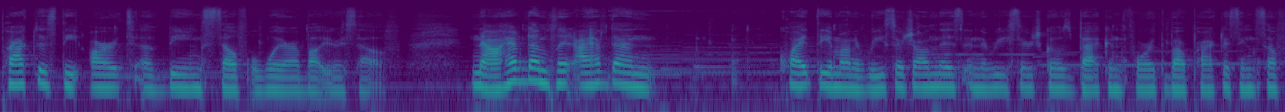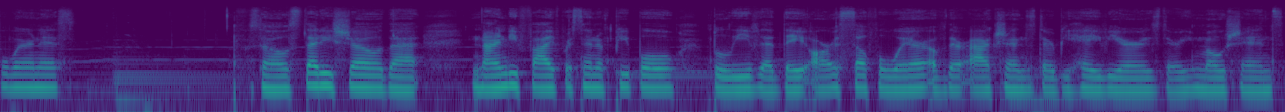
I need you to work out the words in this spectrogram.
practice the art of being self-aware about yourself. Now, I have done pl- I have done quite the amount of research on this, and the research goes back and forth about practicing self-awareness. So, studies show that 95% of people believe that they are self aware of their actions, their behaviors, their emotions,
